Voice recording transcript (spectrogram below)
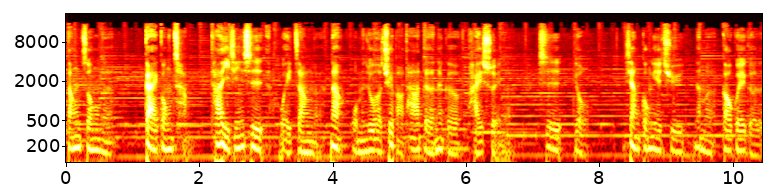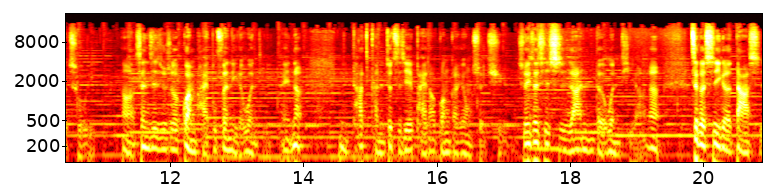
当中呢，盖工厂它已经是违章了，那我们如何确保它的那个排水呢？是有。像工业区那么高规格的处理啊，甚至就是说灌排不分离的问题，哎，那嗯，它可能就直接排到灌溉用水去，所以这是食安的问题啊。那这个是一个大事，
